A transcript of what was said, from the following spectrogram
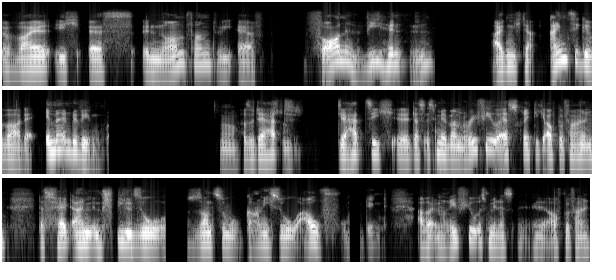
weil ich es enorm fand, wie er vorne wie hinten eigentlich der Einzige war, der immer in Bewegung war. Ja, Also der hat, stimmt. der hat sich, äh, das ist mir beim Review erst richtig aufgefallen, das fällt einem im Spiel so sonst so gar nicht so auf unbedingt. Aber im Review ist mir das äh, aufgefallen.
